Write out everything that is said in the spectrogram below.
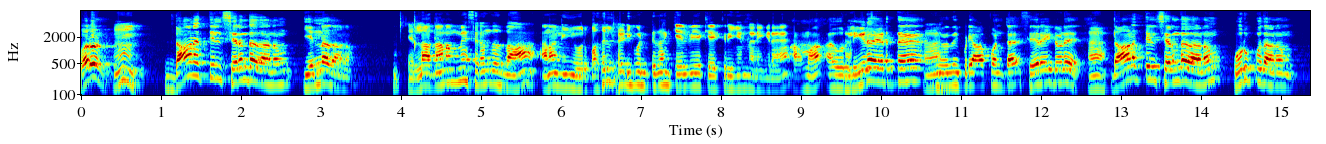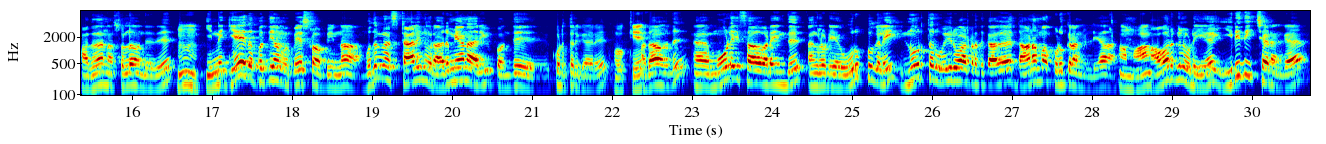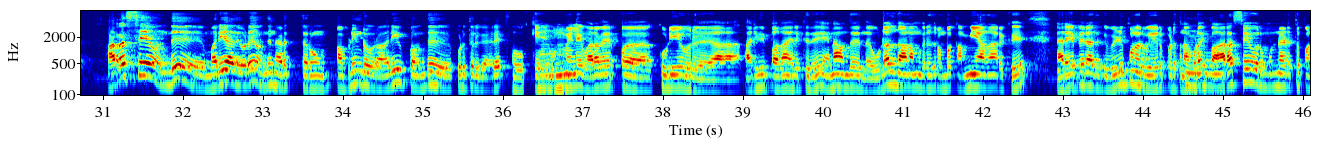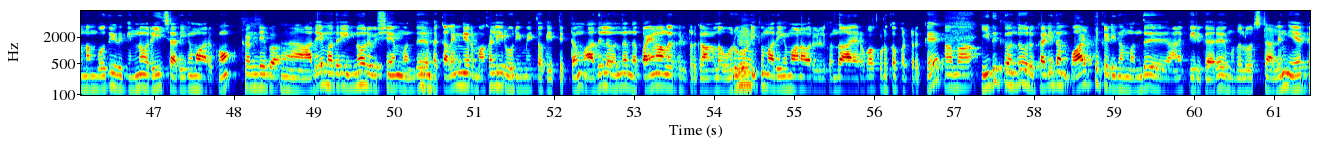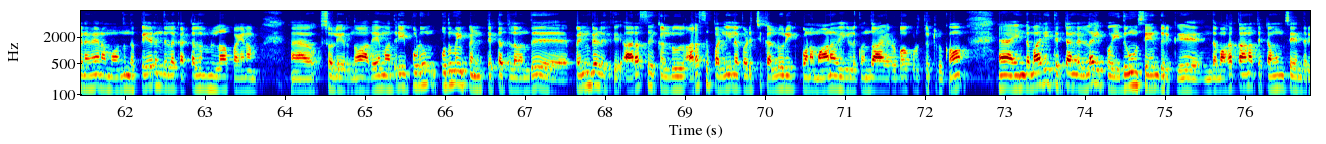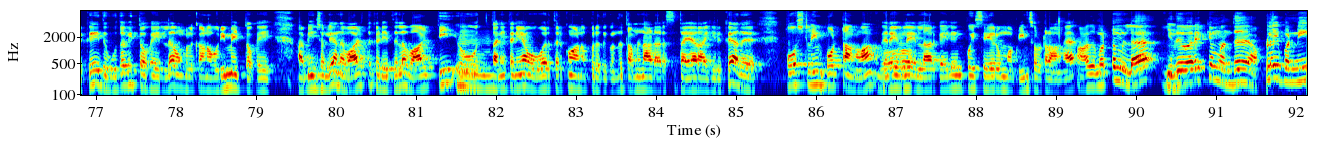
வருண் தானத்தில் சிறந்த தானம் என்ன தானம்? எல்லா தானமுமே சிறந்தது தான் ஆனா நீங்க ஒரு பதில் ரெடி பண்ணிட்டு தான் கேள்வியே கேக்குறீங்கன்னு நினைக்கிறேன். ஆமா ஒரு லீடா எடுத்தேன். வந்து இப்படி ஆஃப் பண்ணிட்ட. சரி. தானத்தில் சிறந்த தானம் உறுப்பு தானம். அதுதான் நான் சொல்ல வந்தது. இன்னைக்கு ஏன் இதை பத்தி நம்ம பேசுறோம் அப்படின்னா முதல்வர் ஸ்டாலின் ஒரு அருமையான அறிவிப்பை வந்து கொடுத்திருக்காரு. ஓகே. அதாவது மூளை சாவு அடைந்து தங்களுடைய உறுப்புகளை இன்னொருத்தர் உயிர் வாழ்றதுக்காக தானமா கொடுக்கறாங்க இல்லையா? அவர்களுடைய இறுதிச் சடங்க அரசே வந்து மரியாதையோட வந்து நடத்தி தரும் அப்படின்ற ஒரு அறிவிப்பை வந்து கொடுத்திருக்காரு. ஓகே உண்மையிலே வரவேற்ப கூடிய ஒரு அறிவிப்பா தான் இருக்குது. ஏன்னா வந்து இந்த உடல் தானம்ங்கிறது ரொம்ப கம்மியா தான் இருக்கு. நிறைய பேர் அதுக்கு விழிப்புணர்வு ஏற்படுத்தினா கூட இப்ப அரசே ஒரு முன்னெடுத்து பண்ணும்போது இதுக்கு இன்னும் ரீச் அதிகமா இருக்கும். கண்டிப்பா. அஹ் அதே மாதிரி இன்னொரு விஷயம் வந்து இந்த கலைஞர் மகளிர் உரிமை தொகை திட்டம். அதுல வந்து அந்த பயனாளர்கள் இருக்காங்கல்ல ஒரு கோடிக்கும் அதிகமானவர்களுக்கு வந்து ஆயிரம் ரூபாய் கொடுக்கப்பட்டிருக்கு. ஆமா. இதுக்கு வந்து ஒரு கடிதம் வாழ்த்து கடிதம் வந்து அனுப்பியிருக்காரு முதல்வர் ஸ்டாலின். ஏற்கனவே நம்ம வந்து இந்த பேருந்துல கட்டணமில்லா பயணம் சொல்லியிருந்தோம். அதே மாதிரி புது புதுமை பெண் திட்டத்துல வந்து பெண்களுக்கு அரசு கல்லூரி அரசு பள்ளியில படிச்சு கல்லூரிக்கு போன மாணவிகளுக்கு வந்து ஆயிரம் ரூபாய் அஹ், இந்த மாதிரி திட்டங்கள்ல இப்போ இதுவும் சேர்ந்திருக்கு. இந்த மகத்தான திட்டமும் சேர்ந்திருக்கு. இது உதவித்தொகை இல்லை உங்களுக்கான உரிமை தொகை அப்படின்னு சொல்லி அந்த வாழ்த்து கடிதத்துல வாழ்த்தி ஒ- தனித்தனியா ஒவ்வொருத்தருக்கும் அனுப்புறதுக்கு வந்து தமிழ்நாடு அரசு தயாராகி இருக்கு அது போஸ்ட்லயும் போட்டாங்களாம். விரைவில் எல்லார் கையிலயும் போய் சேரும் அப்படின்னு சொல்றாங்க. அது மட்டும் இல்ல இது வரைக்கும் வந்து அப்ளை பண்ணி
